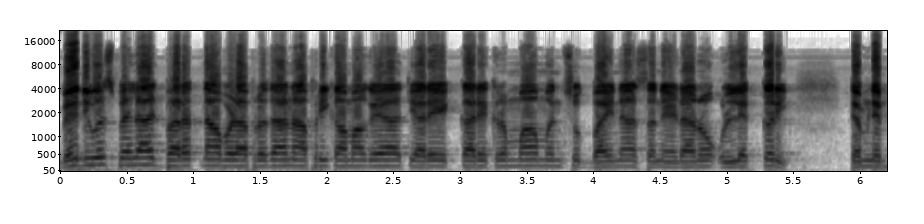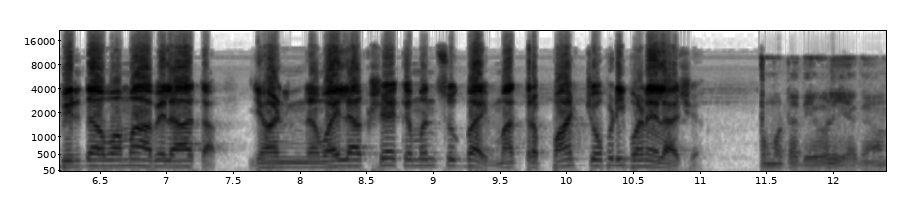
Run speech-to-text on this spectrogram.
બે દિવસ પહેલા જ ભારતના વડાપ્રધાન આફ્રિકામાં ગયા ત્યારે એક કાર્યક્રમમાં મનસુખભાઈના સનેડાનો ઉલ્લેખ કરી તેમને બિરદાવવામાં આવેલા હતા. જાણી નવાઈ લાગશે કે મનસુખભાઈ માત્ર પાંચ ચોપડી ભણેલા છે. મોટા દેવળિયા ગામ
